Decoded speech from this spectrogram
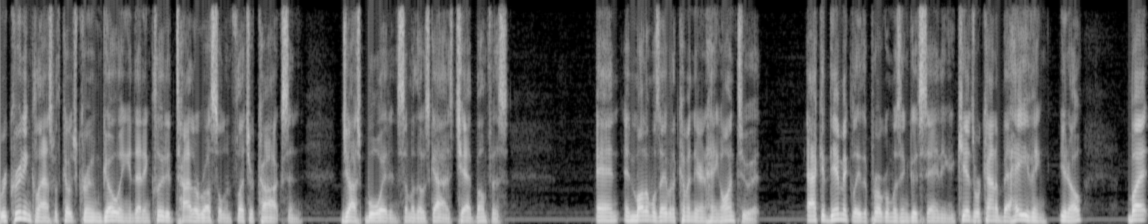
recruiting class with Coach Croom going, and that included Tyler Russell and Fletcher Cox and Josh Boyd and some of those guys, Chad Bumphis. And and Mullen was able to come in there and hang on to it. Academically, the program was in good standing and kids were kind of behaving, you know. But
